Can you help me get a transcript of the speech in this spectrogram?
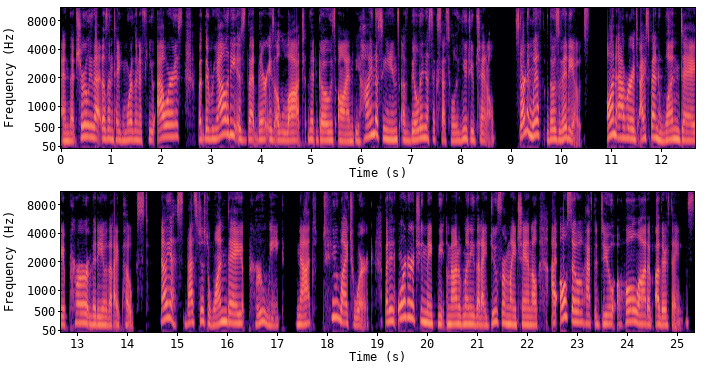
and that surely that doesn't take more than a few hours. But the reality is that there is a lot that goes on behind the scenes of building a successful YouTube channel, starting with those videos. On average, I spend one day per video that I post. Now, yes, that's just one day per week not too much work. But in order to make the amount of money that I do from my channel, I also have to do a whole lot of other things.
